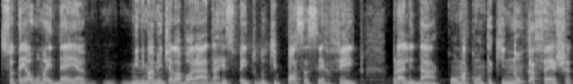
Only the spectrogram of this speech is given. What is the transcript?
o senhor tem alguma ideia minimamente elaborada a respeito do que possa ser feito para lidar com uma conta que nunca fecha?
